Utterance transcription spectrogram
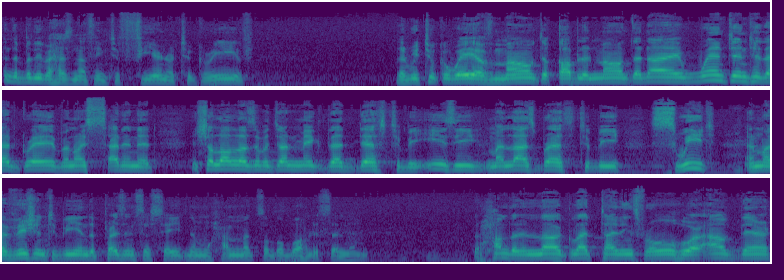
And the believer has nothing to fear nor to grieve. That we took away of maut, qabl al maut, that I went into that grave and I sat in it. InshaAllah make that death to be easy, my last breath to be sweet and my vision to be in the presence of Sayyidina Muhammad That Alhamdulillah glad tidings for all who are out there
